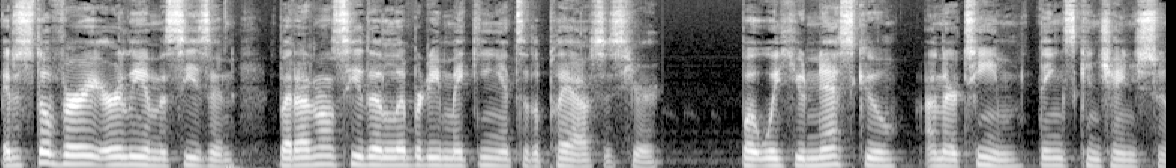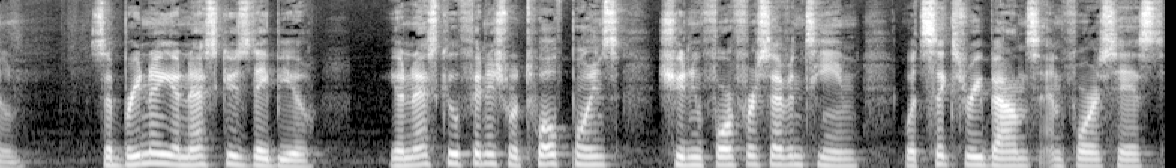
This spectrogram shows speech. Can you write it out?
It is still very early in the season, but I don't see the Liberty making it to the playoffs this year. But with Ionescu on their team, things can change soon. Sabrina Ionescu's debut. Ionescu finished with 12 points, shooting 4 for 17, with 6 rebounds and 4 assists,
